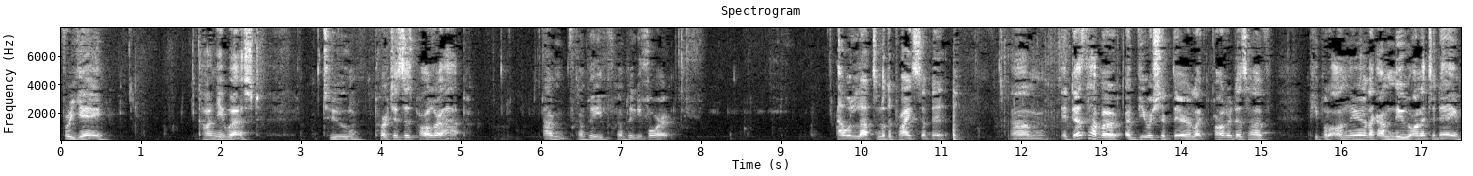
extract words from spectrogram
for Ye, Kanye West, to purchase this Parler app. I'm completely completely for it. I would love to know the price of it. Um, it does have a, a viewership there. Like Parler does have people on there. Like I'm new on it today.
